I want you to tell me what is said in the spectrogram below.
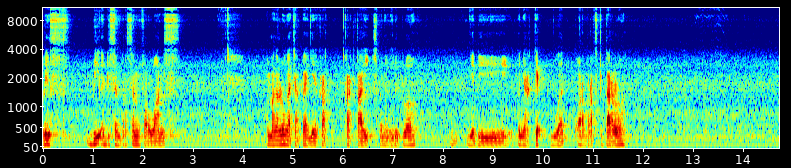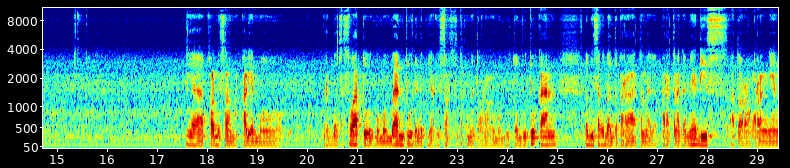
please be a decent person for once emang lu nggak capek jadi kerak kerak tai sepanjang hidup lo? Jadi penyakit buat orang-orang sekitar lo? Ya kalau misalnya kalian mau berbuat sesuatu mau membantu dan lo punya resource untuk membantu orang yang membutuh membutuhkan lo bisa membantu para tenaga, para tenaga medis atau orang-orang yang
